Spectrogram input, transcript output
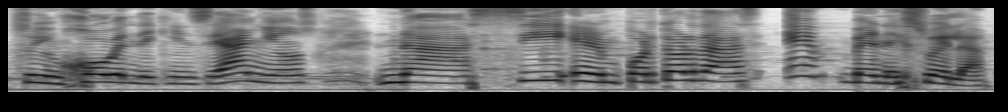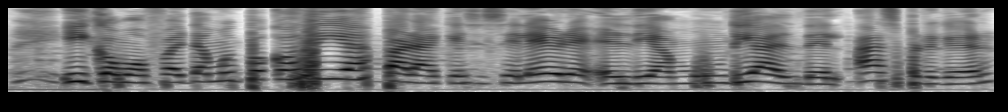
soy un joven de 15 años, nací en Puerto Ordaz, en Venezuela. Y como faltan muy pocos días para que se celebre el Día Mundial del Asperger,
